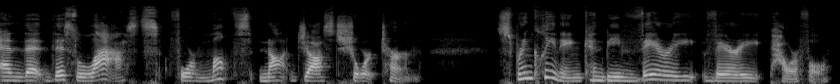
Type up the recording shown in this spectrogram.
and that this lasts for months, not just short term. Spring cleaning can be very, very powerful.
